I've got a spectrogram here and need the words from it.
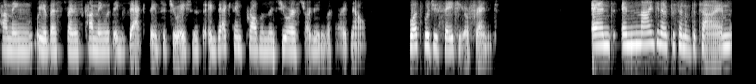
coming or your best friend is coming with exact same situations, the exact same problem that you are struggling with right now, what would you say to your friend? And in 99% of the time,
